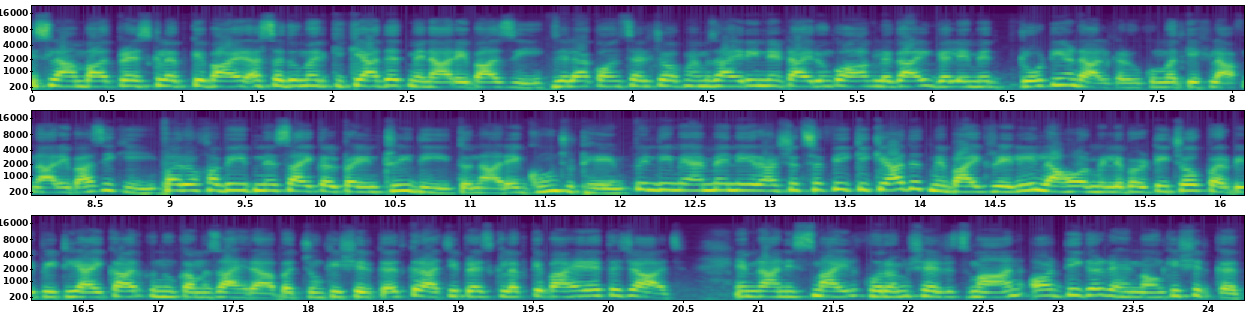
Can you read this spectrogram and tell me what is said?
इस्लामाबाद प्रेस क्लब के बाहर असद उमर की क्यादत में नारेबाजी। जिला कौंसल चौक में मुजाहरीन ने टायरों को आग लगाई, गले में रोटियाँ डालकर हुकूमत के खिलाफ नारेबाजी की। फरूख हबीब ने साइकिल पर एंट्री दी तो नारे गूंज उठे। पिंडी में M N A Rashid Shafi की क्यादत में बाइक रैली, लाहौर में लिबर्टी चौक पर भी पीटीआई कारकुनों का मुजाहरा। बच्चों की शिरकत, कराची प्रेस क्लब के बाहर एहतजाज। इमरान इसमाइल, खुरम शहरजमान और दीगर रहनुमाओं की शिरकत।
